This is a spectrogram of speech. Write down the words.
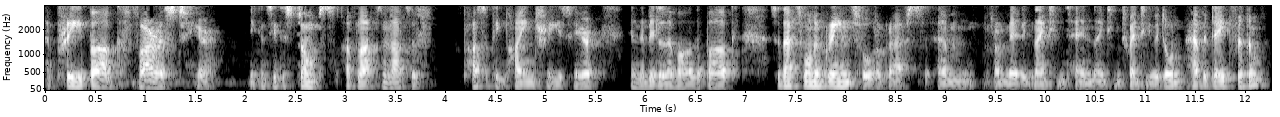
a pre-bog forest here. You can see the stumps of lots and lots of possibly pine trees here in the middle of all the bog. So that's one of Green's photographs um, from maybe 1910, 1920. We don't have a date for them,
